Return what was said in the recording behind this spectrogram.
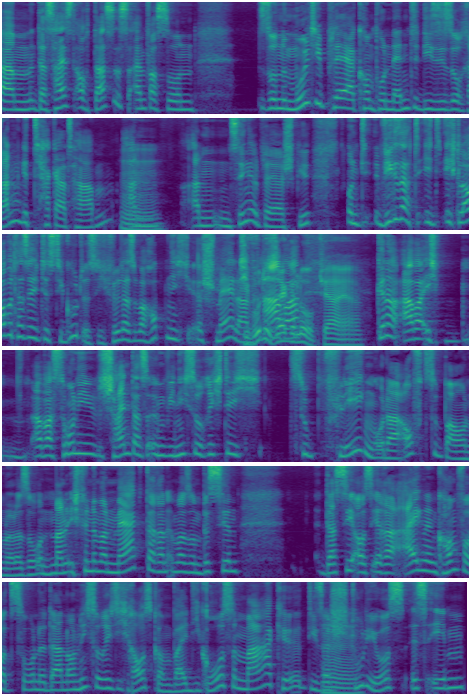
Ähm, das heißt, auch das ist einfach so, ein, so eine Multiplayer-Komponente, die sie so rangetackert haben Mhm. an, an ein Singleplayer-Spiel. Und wie gesagt, ich, ich glaube tatsächlich, dass die gut ist. Ich will das überhaupt nicht äh, schmälern. Die wurde sehr aber- gelobt, ja, ja. Genau, aber ich, aber Sony scheint das irgendwie nicht so richtig zu pflegen oder aufzubauen oder so. Und man, ich finde, man merkt daran immer so ein bisschen, dass sie aus ihrer eigenen Komfortzone da noch nicht so richtig rauskommen, weil die große Marke dieser Mhm. Studios ist eben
